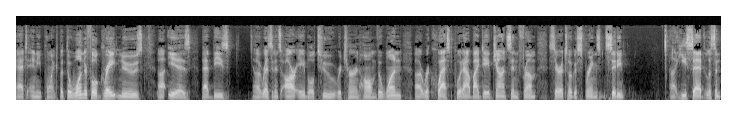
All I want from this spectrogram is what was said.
at any point. But the wonderful, great news uh, is that these uh, residents are able to return home. The one uh, request put out by Dave Johnson from Saratoga Springs City, uh, he said, listen,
